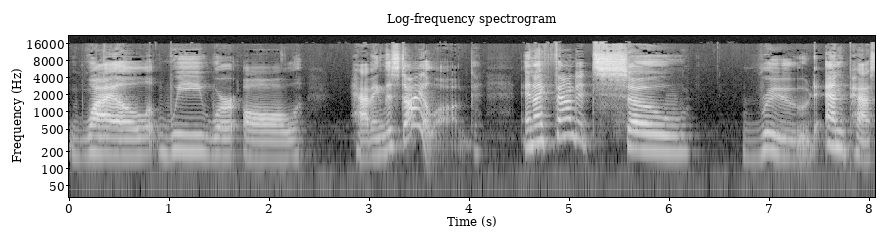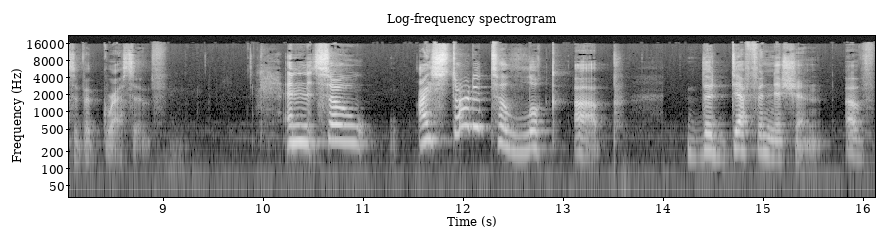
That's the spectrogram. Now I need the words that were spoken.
while we were all having this dialogue. And I found it so rude and passive aggressive. And so I started to look up the definition of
